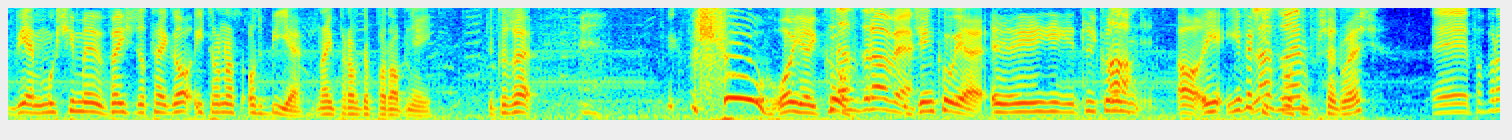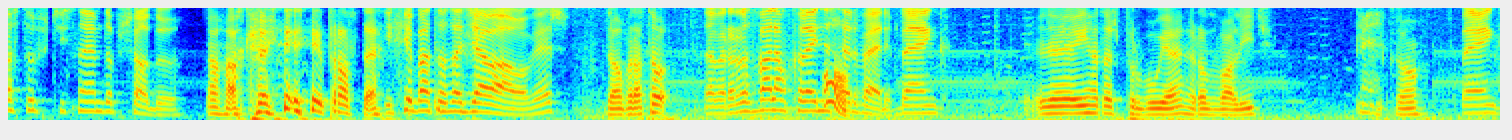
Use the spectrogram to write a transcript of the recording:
wiem, musimy wejść do tego i to nas odbije, najprawdopodobniej. Tylko, że... Ojejku. Na zdrowie! Dziękuję. Yy, tylko... O! O, w jaki Wlazłem. sposób wszedłeś? Yy, po prostu wcisnąłem do przodu. Aha, okej, proste. I chyba to zadziałało, wiesz? Dobra, to Dobra, rozwalam kolejne O! serwery. Bang, yy, ja też próbuję rozwalić. Tylko... bang,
